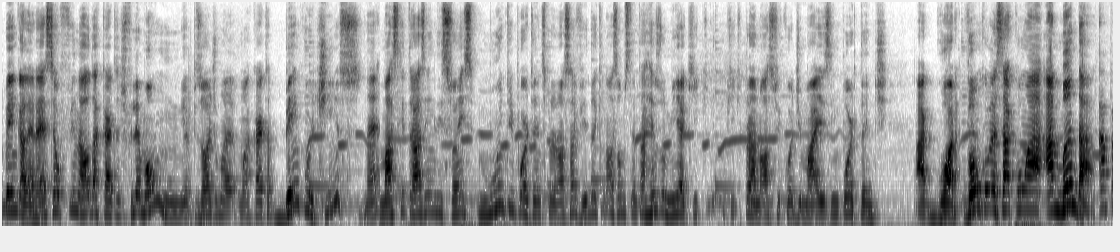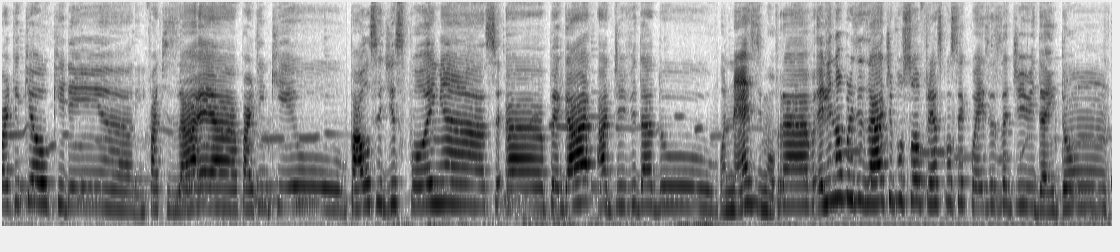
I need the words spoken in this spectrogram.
Muito bem, galera. Esse é o final da carta de Filemão. Um episódio, uma, uma carta bem curtinhos, né? Mas que trazem lições muito importantes para nossa vida que nós vamos tentar resumir aqui o que, que para nós ficou de mais importante. Agora, vamos começar com a Amanda. A parte que eu queria enfatizar é a parte em que o Paulo se dispõe a, a pegar a dívida do Onésimo pra ele não precisar, tipo, sofrer as consequências da dívida. Então,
